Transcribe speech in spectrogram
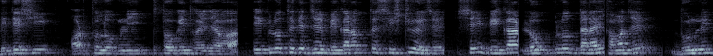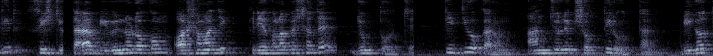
বিদেশি অর্থলগ্নি স্থগিত হয়ে যাওয়া, এগুলো থেকে যে বেকারত্বের সৃষ্টি হয়েছে, সেই বেকার লোকগুলোর দ্বারাই সমাজে দুর্নীতির সৃষ্টি। তারা বিভিন্ন রকম অসামাজিক ক্রিয়াকলাপের সাথে যুক্ত হচ্ছে। তৃতীয় কারণ, আঞ্চলিক শক্তির উত্থান। বিগত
